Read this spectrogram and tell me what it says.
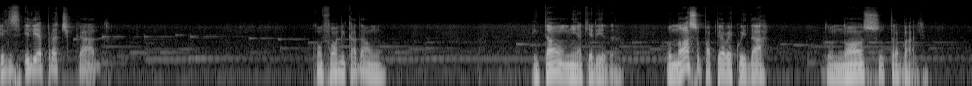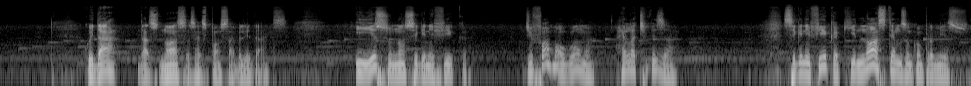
ele, ele é praticado conforme cada um. Então, minha querida, o nosso papel é cuidar do nosso trabalho, cuidar das nossas responsabilidades. E isso não significa, de forma alguma, relativizar. Significa que nós temos um compromisso.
